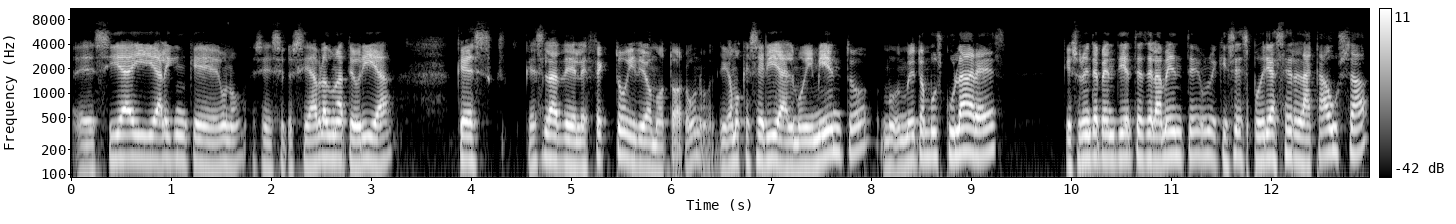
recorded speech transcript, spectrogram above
eh, sí hay alguien que, bueno, se, se, habla de una teoría que es, que es la del efecto ideomotor. Uno, digamos que sería el movimiento, movimientos musculares que son independientes de la mente, uno, que podría ser la causa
